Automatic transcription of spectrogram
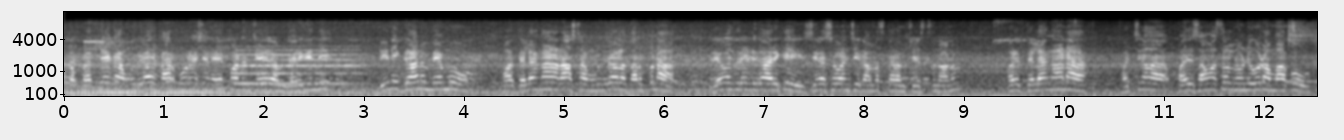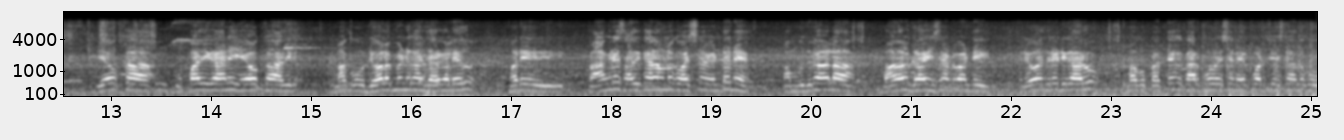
ఒక ప్రత్యేక ముద్రాల కార్పొరేషన్ ఏర్పాటు చేయడం జరిగింది. దీనికి గాను మేము మా తెలంగాణ రాష్ట్ర ముద్రాల తరఫున రేవంత్ రెడ్డి గారికి శిరస్సు వంచి నమస్కారం చేస్తున్నాను. మరి తెలంగాణ వచ్చిన పది సంవత్సరాల నుండి కూడా మాకు ఏ ఒక్క ఉపాధి కానీ ఏ ఒక్క అది మాకు డెవలప్మెంట్ కానీ జరగలేదు. మరి కాంగ్రెస్ అధికారంలోకి వచ్చిన వెంటనే మా ముదిరాల బాధలు గ్రహించినటువంటి రేవంత్ రెడ్డి గారు మాకు ప్రత్యేక కార్పొరేషన్ ఏర్పాటు చేసినందుకు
